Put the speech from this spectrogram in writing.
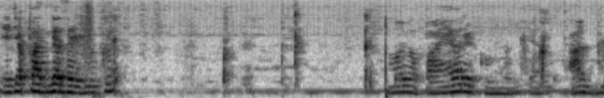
याच्या पादल्या जाईल करे मग पायावर एकूण अग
